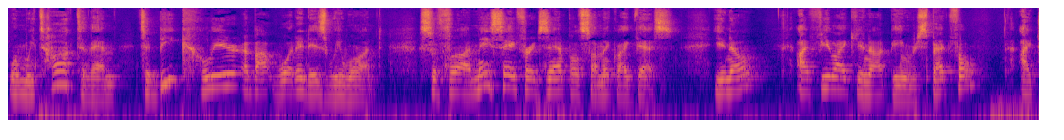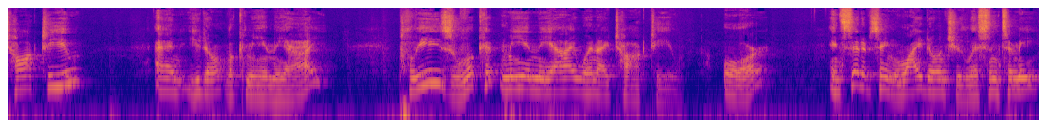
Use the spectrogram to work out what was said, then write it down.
when we talk to them to be clear about what it is we want. So for, I may say, for example, something like this You know, I feel like you're not being respectful. I talk to you and you don't look me in the eye. Please look at me in the eye when I talk to you. Or, instead of saying, Why don't you listen to me?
